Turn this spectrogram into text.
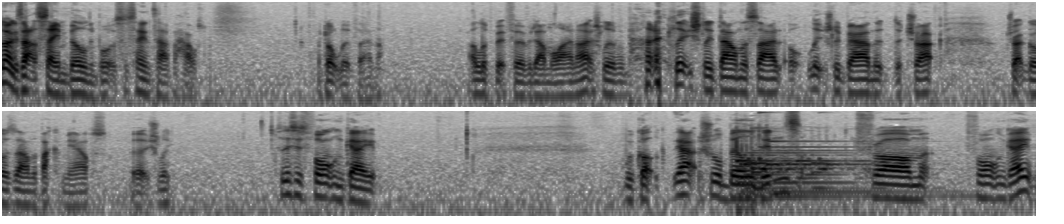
Not exactly the same building, but it's the same type of house. I don't live there now. I live a bit further down the line. I actually live literally down the side, uh, literally behind the, the track. The track goes down the back of my house, virtually. So this is Thornton Gate we've got the actual buildings from Thornton Gate.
